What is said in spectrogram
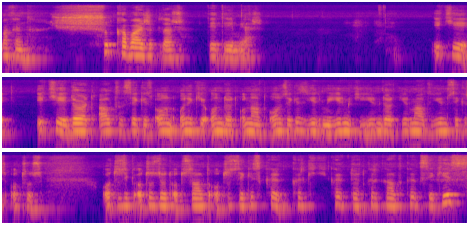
Bakın şu kabarcıklar dediğim yer. 2, 2, 4, 6, 8, 10, 12, 14, 16, 18, 20, 22, 24, 26, 28, 30, 32, 34, 36, 38, 40, 42, 44, 46, 48,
